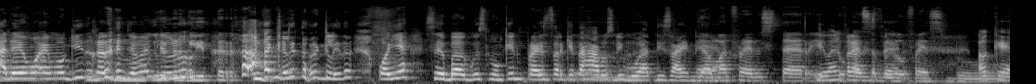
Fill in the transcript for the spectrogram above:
ada emo-emo gitu karena zaman dulu glitter-glitter. glitter-glitter. Pokoknya sebagus mungkin Friendster kita harus dibuat desainnya. Zaman Friendster itu Zaman kan Friendster. sebelum Facebook. Oke,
